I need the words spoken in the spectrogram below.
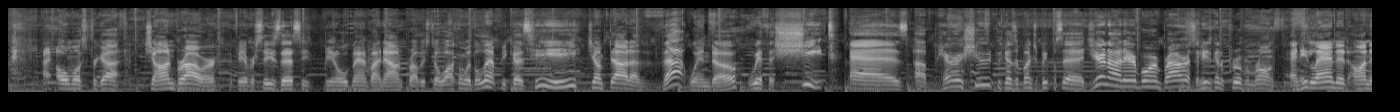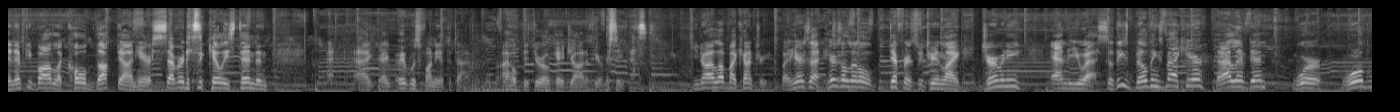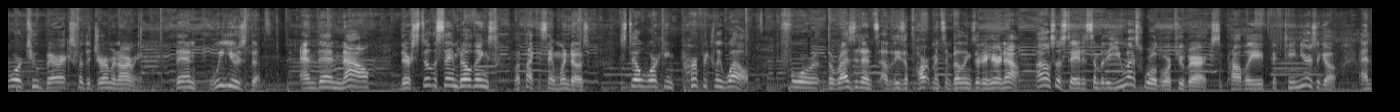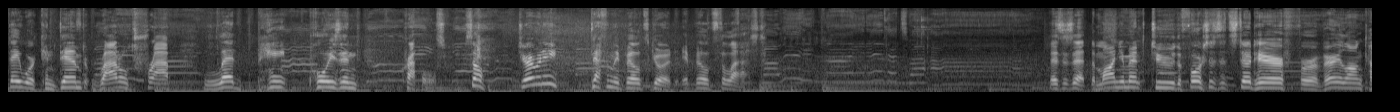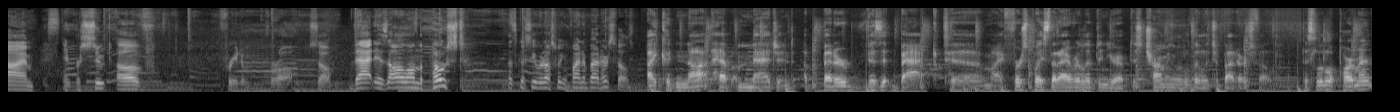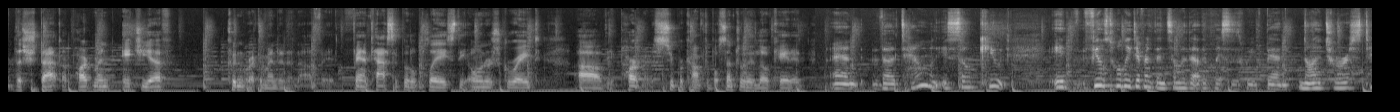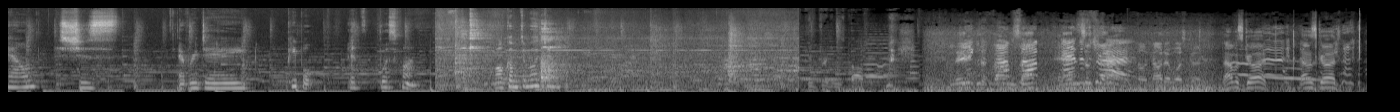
I almost forgot. John Brower, if he ever sees this, he'd be an old man by now and probably still walking with a limp because he jumped out of that window with a sheet as a parachute because a bunch of people said, You're not airborne, Brower, so he's going to prove them wrong. And he landed on an empty bottle of cold duck down here, severed his Achilles tendon. I, I, it was funny at the time. I hope that you're okay, John, if you ever see this. You know I love my country, but here's a here's a little difference between like Germany and the US. So these buildings back here that I lived in were World War II barracks for the German army. Then we used them. And then now they're still the same buildings, look like the same windows, still working perfectly well for the residents of these apartments and buildings that are here now. I also stayed at some of the US World War II barracks probably 15 years ago, and they were condemned, rattle trap, lead paint poisoned crap. So, Germany definitely builds good. It builds to last. This is it, the monument to the forces that stood here for a very long time in pursuit of freedom for all. So that is all on the post. Let's go see what else we can find about Hersfeld. I could not have imagined a better visit back to my first place that I ever lived in Europe, this charming little village of Bad Hersfeld. This little apartment, the Stadt Apartment HEF, couldn't recommend it enough. It, fantastic little place. The owner's great. Uh, the apartment is super comfortable, centrally located. and the town is so cute. It feels totally different than some of the other places we've been. Not a tourist town, it's just everyday people. It was fun. Welcome to Muchen. Keep drinking this coffee. Leave the thumbs up and subscribe. No, no, that was good. That was good. That was good.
